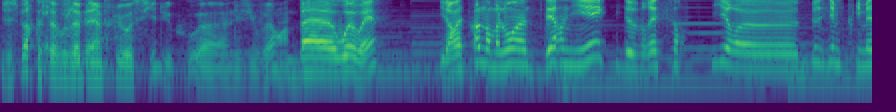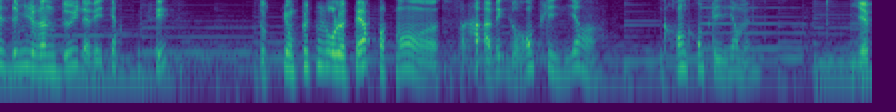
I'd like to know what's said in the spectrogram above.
J'espère que et ça vous a bien bah- plu aussi, du coup, les viewers. Bah ouais, ouais. Il en restera normalement un dernier qui devrait sortir deuxième trimestre 2022. Il avait été repoussé. Donc si on peut toujours le faire, franchement, euh, ce sera avec grand plaisir. Grand, grand plaisir même. Yep.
